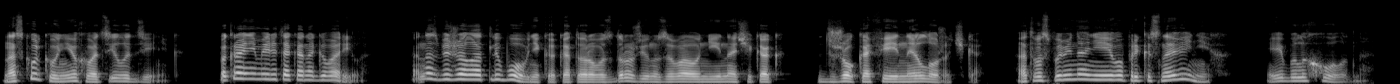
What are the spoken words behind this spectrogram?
насколько у нее хватило денег. По крайней мере, так она говорила. Она сбежала от любовника, которого с дрожью называла не иначе, как Джо кофейная ложечка. От воспоминаний о его прикосновениях ей было холодно.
